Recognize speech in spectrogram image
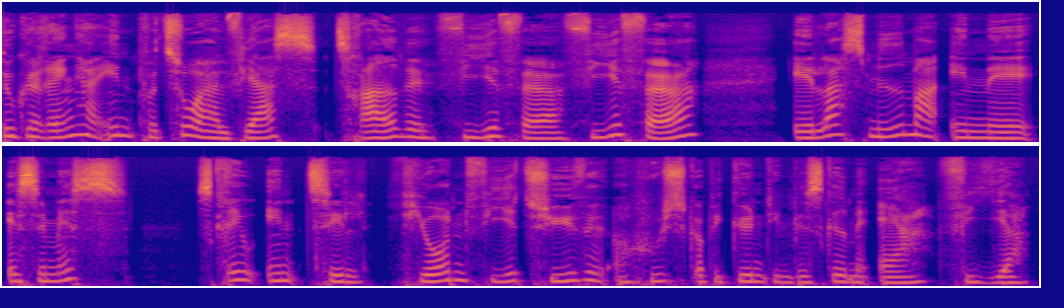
Du kan ringe her ind på 72 30 44 44, eller smide mig en øh, sms. Skriv ind til 1424, og husk at begynde din besked med R4.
